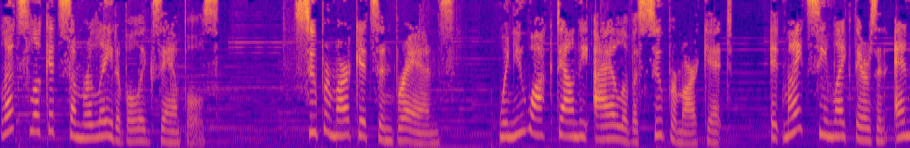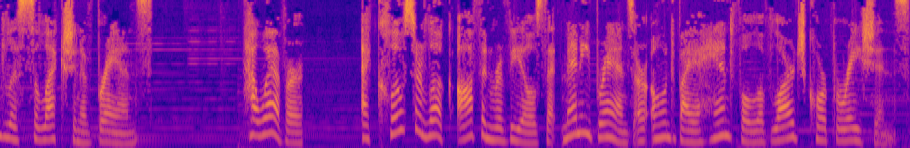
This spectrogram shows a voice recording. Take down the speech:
let's look at some relatable examples. Supermarkets and brands. When you walk down the aisle of a supermarket, it might seem like there's an endless selection of brands. However, a closer look often reveals that many brands are owned by a handful of large corporations.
